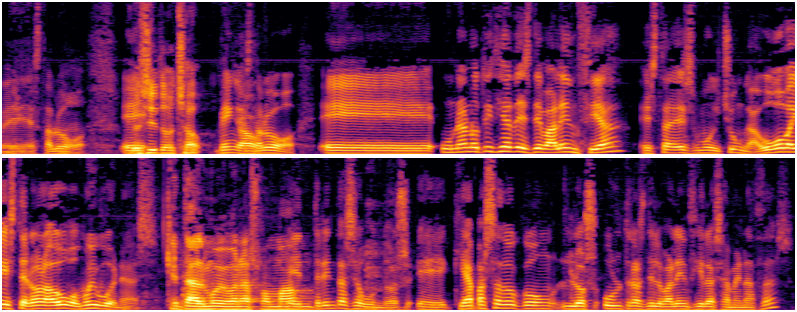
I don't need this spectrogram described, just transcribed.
eh, hasta luego. Eh, Besito, chao. Venga, Chao. hasta luego. Eh, una noticia desde Valencia, esta es muy chunga. Hugo Ballester, hola Hugo, muy buenas. ¿Qué tal? Muy buenas, Juanma. En 30 segundos, eh, ¿qué ha pasado con los ultras del Valencia y las amenazas?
